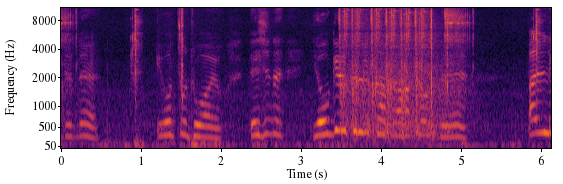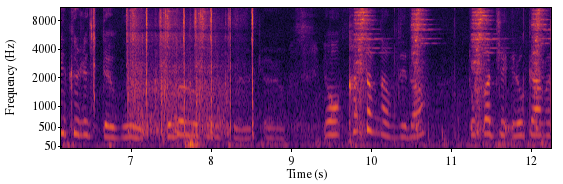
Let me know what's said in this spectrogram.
있는데 이것도 좋아요. 대신에 여기를 클릭하면 한 번에 빨리 클릭되고 저절로 클릭돼요. 이거 카상 납니다. 똑같이 이렇게 하면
